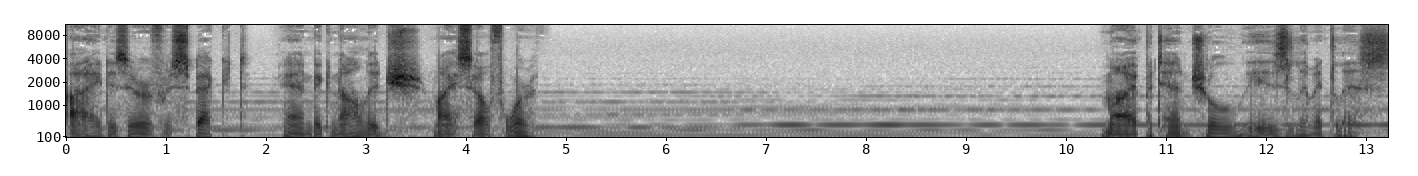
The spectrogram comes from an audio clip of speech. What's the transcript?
I deserve respect and acknowledge my self worth. My potential is limitless,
